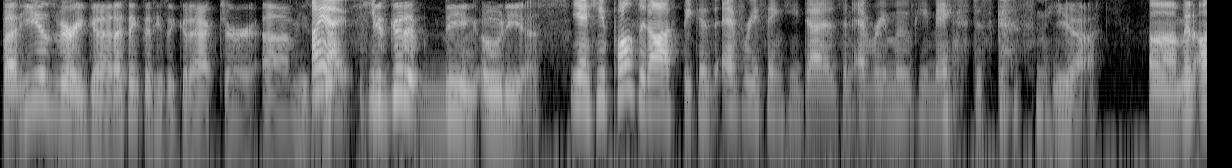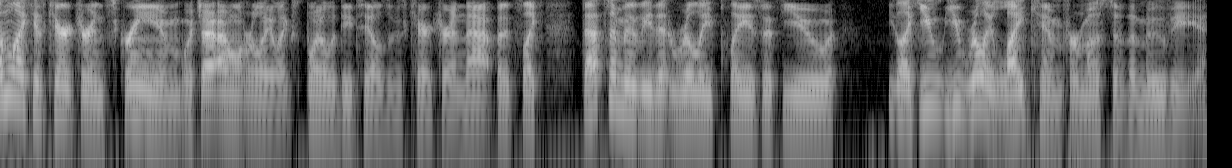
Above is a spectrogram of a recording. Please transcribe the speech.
but he is very good. I think that he's a good actor. Um, he's Oh, good, yeah, he- he's good at being odious. Yeah, he pulls it off because everything he does and every move he makes disgusts me. Yeah. Um, and unlike his character in Scream, which I, I won't really like spoil the details of his character in that, but it's like that's a movie that really plays with you, like you you really like him for most of the movie,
